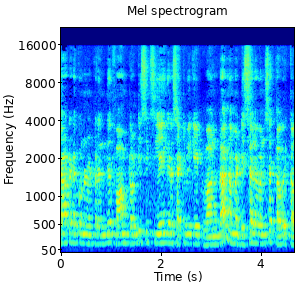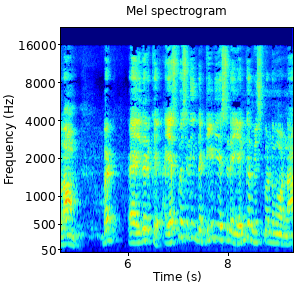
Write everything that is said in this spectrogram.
சார்ட்டர்ட் அக்கௌண்ட் இருந்து ஃபார்ம் டுவெண்ட்டி சிக்ஸ் ஏங்கிற சர்டிஃபிகேட் வந்தால் நம்ம டிஸ்அலவன்ஸை தவிர்க்கலாம். பட் இது இருக்குது எஸ்பெஷலி இந்த டிடிஎஸில் எங்கே மிஸ் பண்ணுவோன்னா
